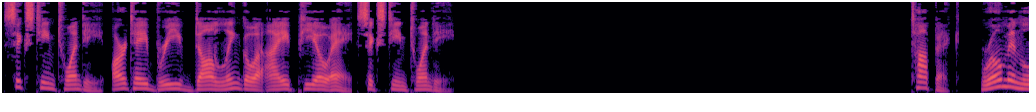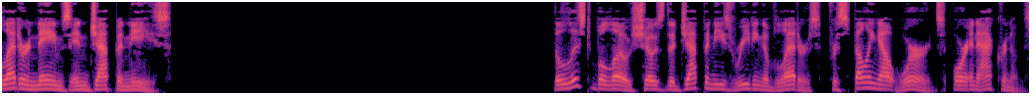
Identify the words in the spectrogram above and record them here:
1620, Arte Breve da Língua Iapoa 1620 Roman letter names in Japanese The list below shows the Japanese reading of letters, for spelling out words, or in acronyms.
